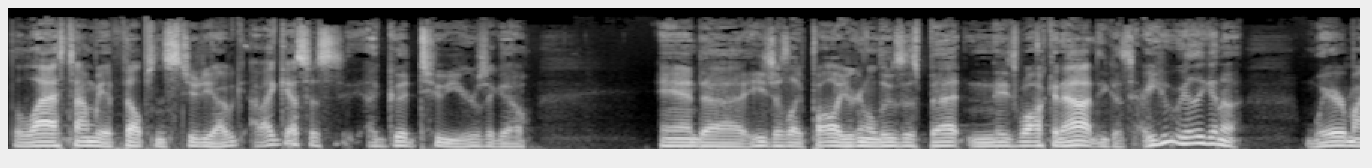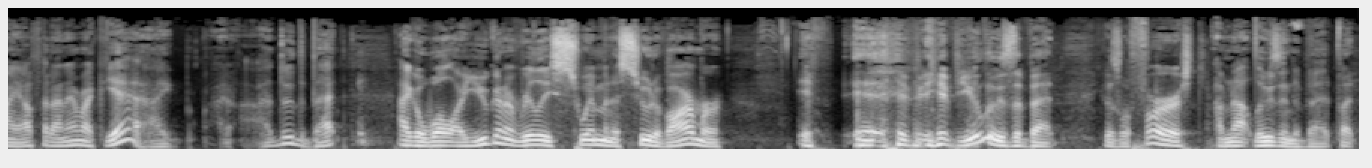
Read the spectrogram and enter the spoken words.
The last time we had Phelps in studio, I, I guess it's a good two years ago. And uh, he's just like, Paul, you're going to lose this bet. And he's walking out and he goes, Are you really going to wear my outfit on there? I'm like, Yeah, I, I, I do the bet. I go, Well, are you going to really swim in a suit of armor if, if, if you lose the bet? He goes, Well, first, I'm not losing the bet, but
